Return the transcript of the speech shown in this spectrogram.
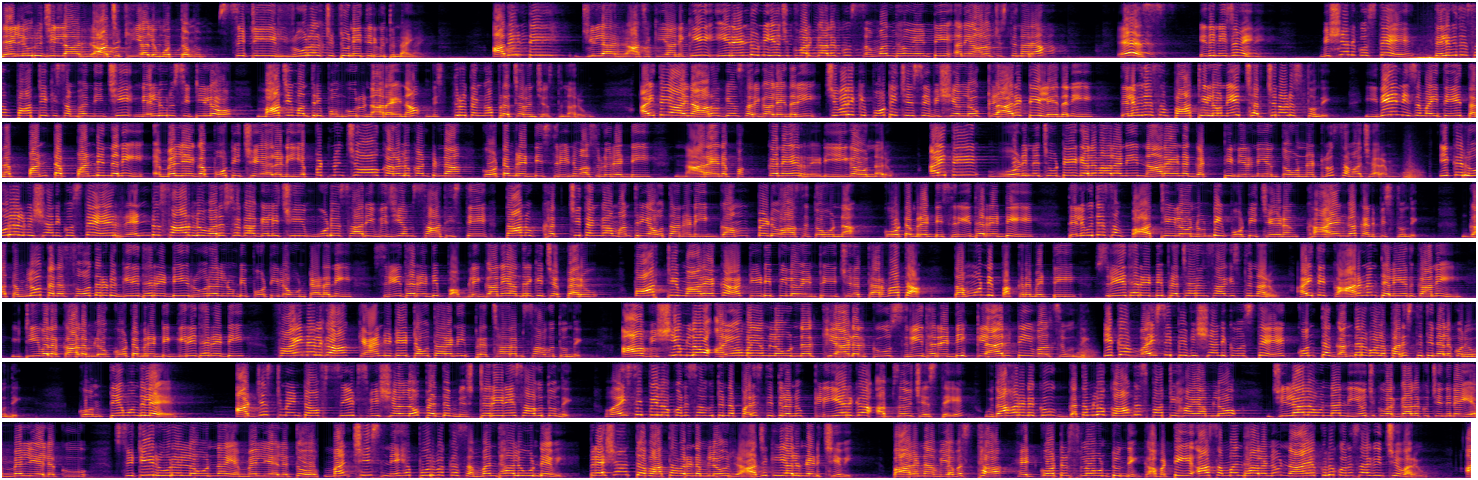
నెల్లూరు జిల్లా రాజకీయాలు మొత్తం సిటీ రూరల్ చుట్టూనే తిరుగుతున్నాయి. అదేంటి? జిల్లా రాజకీయానికి ఈ రెండు నియోజకవర్గాలకు సంబంధం ఏంటి అని ఆలోచిస్తున్నారా? ఎస్ ఇది నిజమే. విషయానికొస్తే తెలుగుదేశం పార్టీకి సంబంధించి నెల్లూరు సిటీలో మాజీ మంత్రి పొంగూరు నారాయణ విస్తృతంగా ప్రచారం చేస్తున్నారు. అయితే ఆయన ఆరోగ్యం సరిగా లేదని చివరికి పోటీ చేసే విషయంలో క్లారిటీ లేదని తెలుగుదేశం పార్టీలోనే చర్చ నడుస్తుంది. ఇదే నిజమైతే తన పంట పండిందని ఎమ్మెల్యేగా పోటీ చేయాలని ఎప్పటినుంచో కలలు కంటున్న కోటంరెడ్డి శ్రీనివాసులు రెడ్డి నారాయణ పక్కనే రెడీగా ఉన్నారు. అయితే ఓడిన చోటే గెలవాలని నారాయణ గట్టి నిర్ణయంతో ఉన్నట్లు సమాచారం. ఇక రూరల్ విషయానికొస్తే రెండు సార్లు వరుసగా గెలిచి మూడోసారి విజయం సాధిస్తే తాను ఖచ్చితంగా మంత్రి అవుతానని గంపెడు ఆశతో ఉన్న కోటంరెడ్డి శ్రీధర్ రెడ్డి తెలుగుదేశం పార్టీలో నుండి పోటీ చేయడం ఖాయంగా కనిపిస్తుంది. గతంలో తన సోదరుడు గిరిధర్ రెడ్డి రూరల్ నుండి పోటీలో ఉంటాడని శ్రీధర్ రెడ్డి పబ్లిక్గానే అందరికీ చెప్పారు. పార్టీ మారాక టీడీపీలో ఎంట్రీ ఇచ్చిన తర్వాత తమ్ముణ్ణి పక్కన పెట్టి శ్రీధర్ రెడ్డి ప్రచారం సాగిస్తున్నారు. అయితే కారణం తెలియదు కానీ ఇటీవల కాలంలో కోటమిరెడ్డి గిరిధర్ రెడ్డి ఫైనల్గా క్యాండిడేట్ అవుతారని ప్రచారం సాగుతుంది. ఆ విషయంలో అయోమయంలో ఉన్న క్యాడర్కు శ్రీధర్ రెడ్డి క్లారిటీ ఇవ్వాల్సి ఉంది. ఇక వైసీపీ విషయానికి వస్తే కొంత గందరగోళ పరిస్థితి నెలకొని ఉంది. కొంతేముందులే అడ్జస్ట్మెంట్ ఆఫ్ సీట్స్ విషయంలో పెద్ద మిస్టరీనే సాగుతుంది. వైసీపీలో కొనసాగుతున్న పరిస్థితులను క్లియర్గా అబ్జర్వ్ చేస్తే ఉదాహరణకు గతంలో కాంగ్రెస్ పార్టీ హయాంలో జిల్లాలో ఉన్న నియోజకవర్గాలకు చెందిన ఎమ్మెల్యేలకు సిటీ రూరల్లో ఉన్న ఎమ్మెల్యేలతో మంచి స్నేహపూర్వక సంబంధాలు ఉండేవి. ప్రశాంత వాతావరణంలో రాజకీయాలు నడిచేవి. పాలనా వ్యవస్థ హెడ్ క్వార్టర్స్లో ఉంటుంది కాబట్టి ఆ సంబంధాలను నాయకులు కొనసాగించేవారు.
